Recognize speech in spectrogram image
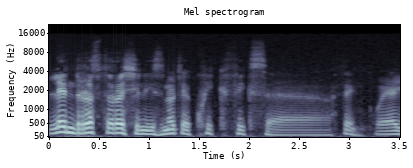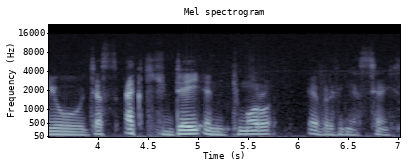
land restoration is not a quick fix uh, thing where you just act today and tomorrow everything has changed.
